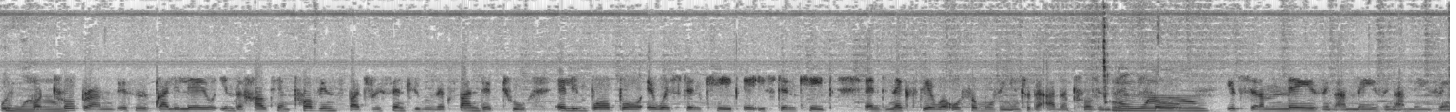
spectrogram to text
We've Wow. got programs esiziqalileyo in the Gauteng province, but recently we've expanded to Elimpopo, a Western Cape, a Eastern Cape, and next year we're also moving into the other provinces. Oh, wow. So it's an amazing, amazing, amazing.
